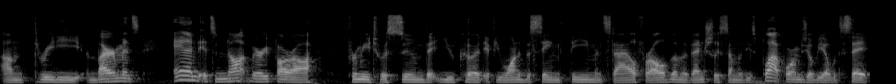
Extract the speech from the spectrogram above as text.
um, 3D environments. And it's not very far off for me to assume that you could, if you wanted the same theme and style for all of them, eventually some of these platforms, you'll be able to say,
